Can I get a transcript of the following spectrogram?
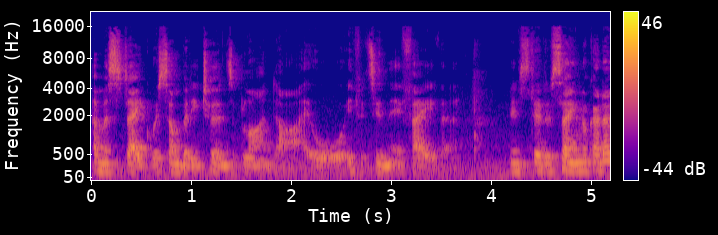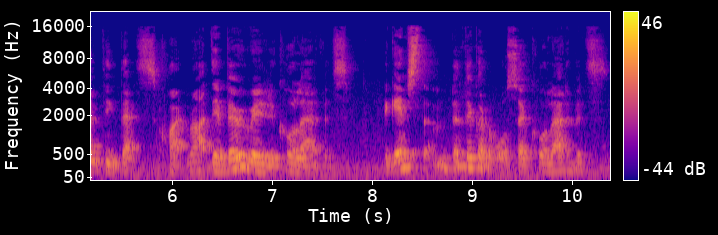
a mistake where somebody turns a blind eye or if it's in their favour. Instead of saying, look, I don't think that's quite right. They're very ready to call out if it's against them, but they've got to also call out if it's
